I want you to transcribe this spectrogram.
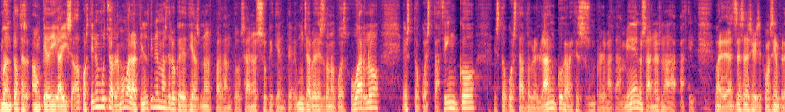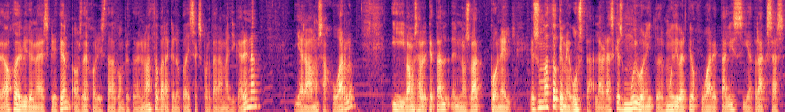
Bueno, entonces, aunque digáis, ah, pues tienes mucho removal, al final tienes más de lo que decías, no es para tanto, o sea, no es suficiente. Muchas veces esto no puedes jugarlo, esto cuesta 5, esto cuesta doble blanco, que a veces es un problema también, o sea, no es nada fácil. Bueno, ya sabéis, como siempre, debajo del vídeo en la descripción os dejo el listado completo del mazo para que lo podáis exportar a Magic Arena. Y ahora vamos a jugarlo y vamos a ver qué tal nos va con él. Es un mazo que me gusta, la verdad es que es muy bonito, es muy divertido jugar Etalis y Atraxas,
